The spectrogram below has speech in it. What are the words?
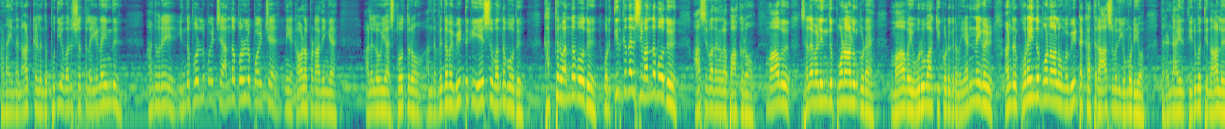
ஆனால் இந்த நாட்கள் இந்த புதிய வருஷத்தில் இணைந்து ஆண்டவரே இந்த பொருள் போயிடுச்சு அந்த பொருள் போயிடுச்சே நீங்கள் கவலைப்படாதீங்க. அலலோயா ஸ்தோத்திரம். அந்த விதவை வீட்டுக்கு இயேசு வந்தபோது கத்தர் வந்தபோது ஒரு தீர்க்கதரிசி வந்தபோது ஆசீர்வாதங்களை பார்க்குறோம். மாவு செலவழிந்து போனாலும் கூட மாவை உருவாக்கி கொடுக்கிறவ எண்ணெய்கள் அன்று குறைந்து போனாலும் உங்கள் வீட்டை கத்தர் ஆசீர்வதிக்க முடியும். இந்த ரெண்டாயிரத்தி இருபத்தி நாலு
